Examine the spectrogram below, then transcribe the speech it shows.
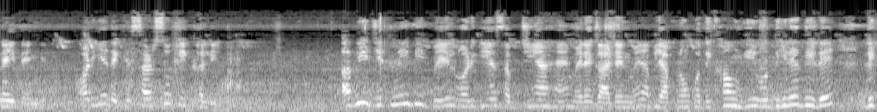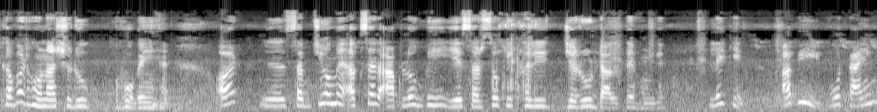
नहीं देंगे। और ये देखें, सरसों की खली। अभी जितनी भी बेल वर्गीय सब्ज़ियाँ हैं मेरे गार्डन में, अभी आप लोगों को दिखाऊँगी, वो धीरे धीरे रिकवर होना शुरू हो गई हैं। और सब्जियों में अक्सर आप लोग भी ये सरसों की खली ज़रूर डालते होंगे। लेकिन, अभी वो टाइम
